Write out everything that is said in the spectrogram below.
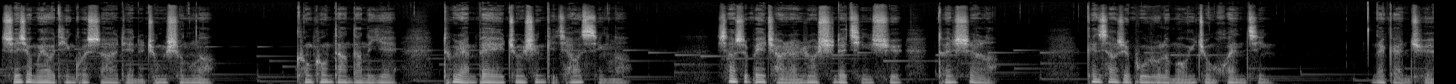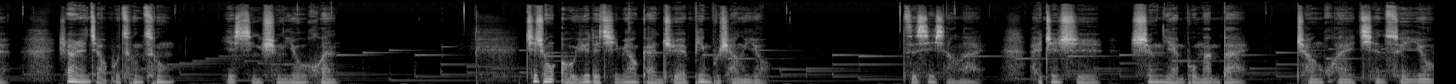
许久没有听过十二点的钟声了。空空荡荡的夜，突然被钟声给敲醒了，像是被怅然若失的情绪吞噬了，更像是步入了某一种幻境。那感觉。让人脚步匆匆，也心生忧患。这种偶遇的奇妙感觉并不常有。仔细想来，还真是生年不满百，常怀千岁忧。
